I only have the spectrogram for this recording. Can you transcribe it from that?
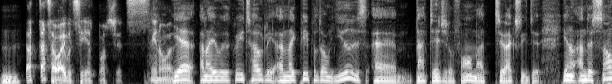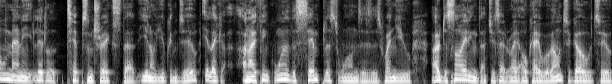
mm. that that's how I would see it, but it's you know Yeah, and I would agree totally. And like people don't use um, that digital format to actually do, you know. And there's so many little tips and tricks that you know you can do. Like, and I think one of the simplest ones is is when you are deciding that you said, right, okay, we're going to go to.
